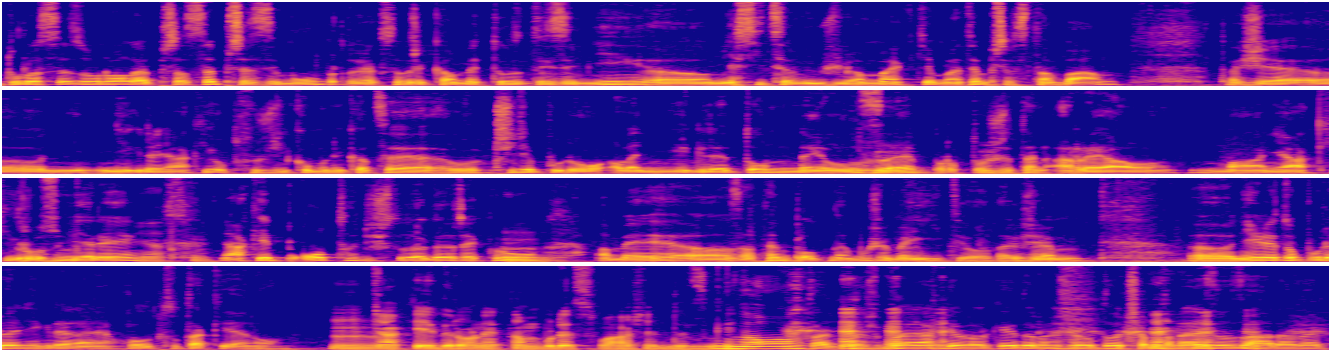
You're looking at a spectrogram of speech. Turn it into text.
tuhle sezónu, ale zase přes zimu, protože, jak jsem říkal, my tu ty zimní uh, měsíce využíváme k těm, těm přestavbám, takže uh, někde nějaký obslužní komunikace určitě půjdou, ale někde to nelze, hmm. protože hmm. ten areál má nějaký rozměry, Jasně. nějaký plot, když to takhle řeknu, hmm. a my uh, za ten plot nemůžeme jít. Jo. Takže Uh, někdy to bude, někde ne. Hol to tak je, no. Hmm, nějaký dron je tam bude svážet vždycky. No, tak až bude nějaký velký dron, že ho to čapne za záda, tak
